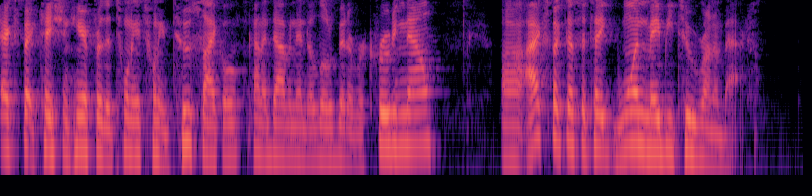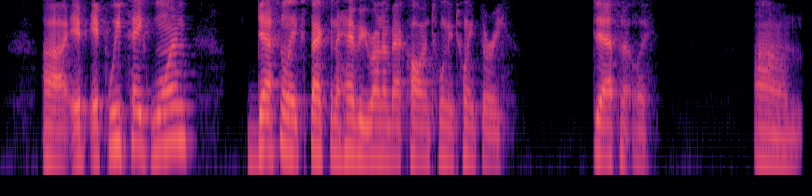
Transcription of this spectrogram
expectation here for the 2022 cycle, kind of diving into a little bit of recruiting now, uh, I expect us to take one, maybe two running backs. Uh, if, if we take one, definitely expecting a heavy running back call in 2023. Definitely. Um,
